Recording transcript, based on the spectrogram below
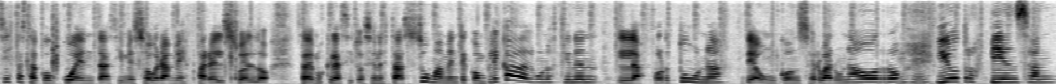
si esta sacó cuentas y me sobra mes para el sueldo. Sabemos que la situación está sumamente complicada, algunos tienen la fortuna de aún conservar un ahorro y otros piensan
